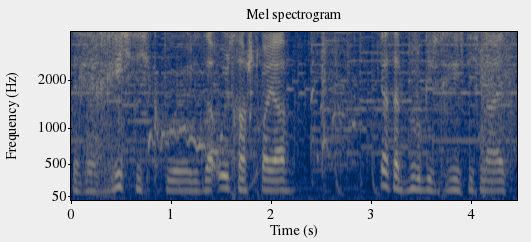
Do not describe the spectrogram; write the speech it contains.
Das ist ja richtig cool. Dieser Ultrastreuer. Der ist halt wirklich richtig nice.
